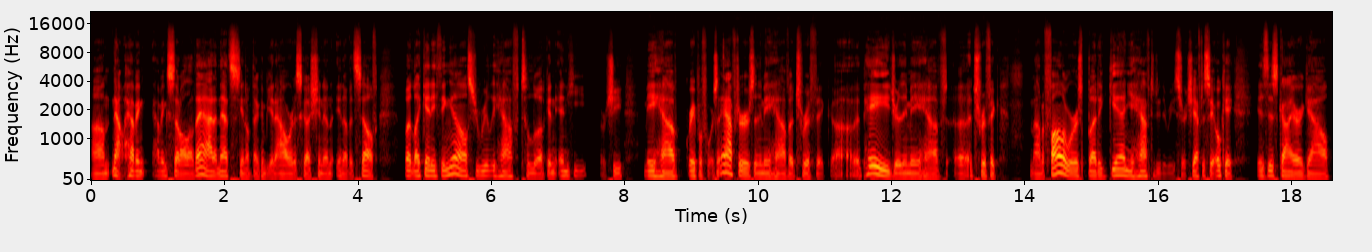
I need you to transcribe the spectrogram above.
Um, now, having having said all of that, and that's you know that can be an hour discussion in, in of itself. But like anything else, you really have to look, and, and he or she may have great befores and afters, and they may have a terrific uh, page, or they may have a terrific amount of followers. But again, you have to do the research. You have to say, okay, is this guy or gal?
